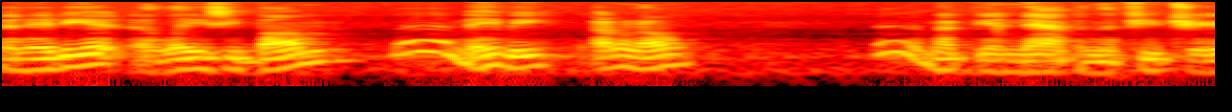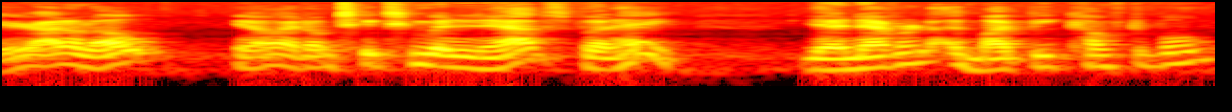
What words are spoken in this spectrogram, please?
An idiot? A lazy bum? Eh, maybe. I don't know. Eh, there might be a nap in the future here. I don't know. You know, I don't take too many naps, but hey, you never know. It might be comfortable.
